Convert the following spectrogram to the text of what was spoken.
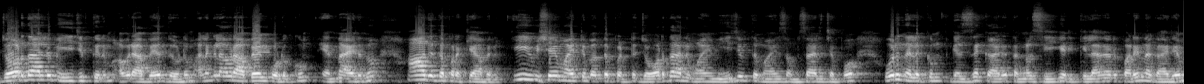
ജോർദാനിലും ഈജിപ്തിലും അവർ അഭയം തേടും അല്ലെങ്കിൽ അവർ അഭയം കൊടുക്കും എന്നായിരുന്നു ആദ്യത്തെ പ്രഖ്യാപനം. ഈ വിഷയവുമായിട്ട് ബന്ധപ്പെട്ട് ജോർദാനുമായും ഈജിപ്തുമായും സംസാരിച്ചപ്പോൾ ഒരു നിലക്കും ഗസക്കാരെ തങ്ങൾ സ്വീകരിക്കില്ല എന്നവർ പറയുന്ന കാര്യം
